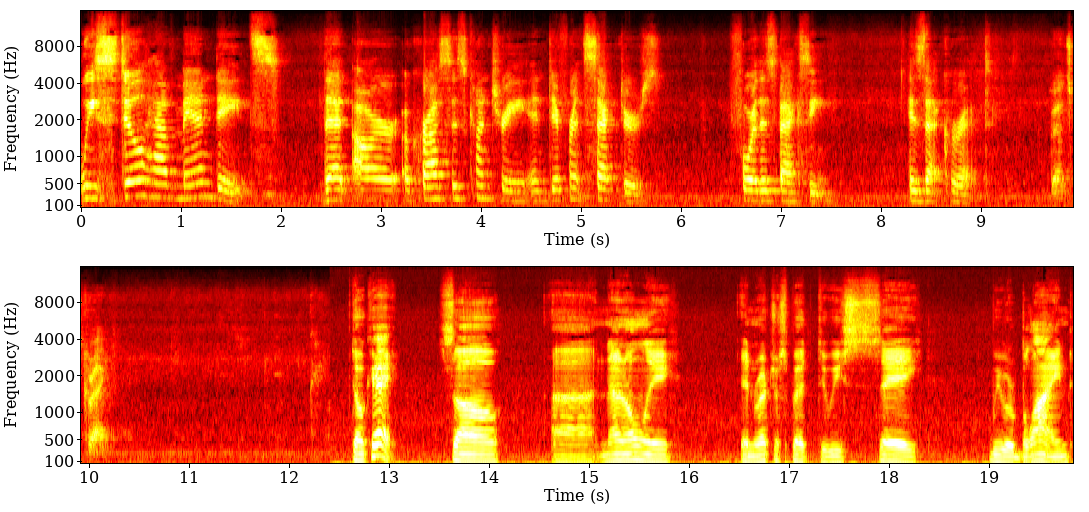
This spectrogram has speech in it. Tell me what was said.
We still have mandates that are across this country in different sectors for this vaccine. Is that correct? That's correct. Okay, so uh, not only in retrospect do we say we were blind,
